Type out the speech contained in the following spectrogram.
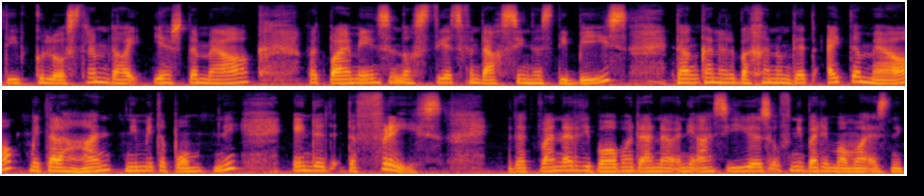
die kolostrum, daai eerste melk wat baie mense nog steeds vandag sien as die bees, dan kan hulle begin om dit uit te melk met hulle hand, nie met 'n pomp nie en dit te vries dat wanneer die baba dan nou in die ICU is of nie by die mamma is nie,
